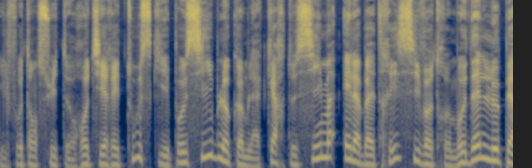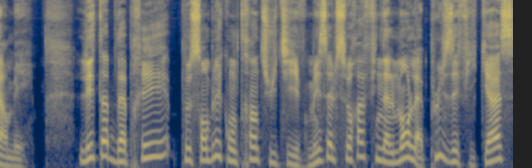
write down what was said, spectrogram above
Il faut ensuite retirer tout ce qui est possible, comme la carte SIM et la batterie si votre modèle le permet. L'étape d'après peut sembler contre-intuitive, mais elle sera finalement la plus efficace.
